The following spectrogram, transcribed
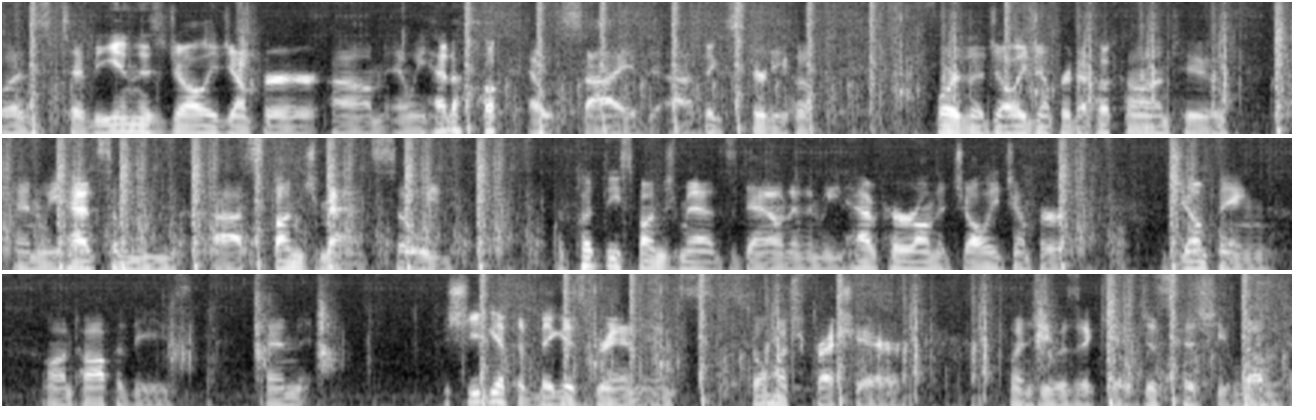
was to be in this jolly jumper. Um, and we had a hook outside, a big sturdy hook for the jolly jumper to hook onto. And we had some uh, sponge mats. So we'd put these sponge mats down and then we'd have her on the jolly jumper jumping on top of these. And she'd get the biggest grin and so much fresh air when she was a kid just because she loved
